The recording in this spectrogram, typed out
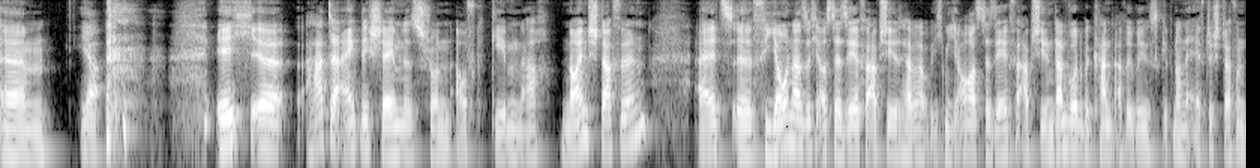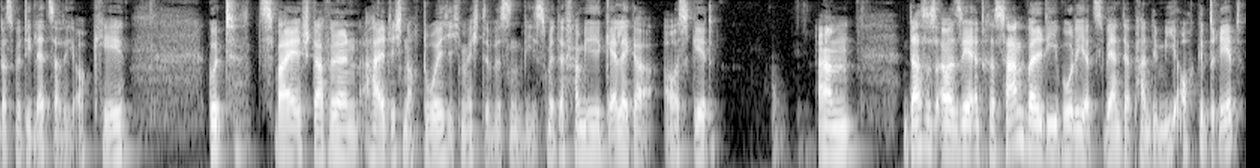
Ähm, ja. Ich äh, hatte eigentlich Shameless schon aufgegeben nach neun Staffeln. Als äh, Fiona sich aus der Serie verabschiedet hat, habe ich mich auch aus der Serie verabschiedet. Und dann wurde bekannt, ach übrigens, es gibt noch eine elfte Staffel und das wird die letzte. Ich, okay, gut, zwei Staffeln halte ich noch durch. Ich möchte wissen, wie es mit der Familie Gallagher ausgeht. Ähm, das ist aber sehr interessant, weil die wurde jetzt während der Pandemie auch gedreht,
